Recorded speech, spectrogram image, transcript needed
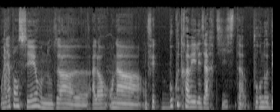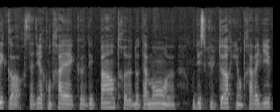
On y a pensé. On nous a euh, alors on a on fait beaucoup travailler les artistes pour nos décors, c'est-à-dire qu'on travaille avec des peintres notamment euh, ou des sculpteurs qui ont travaillé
